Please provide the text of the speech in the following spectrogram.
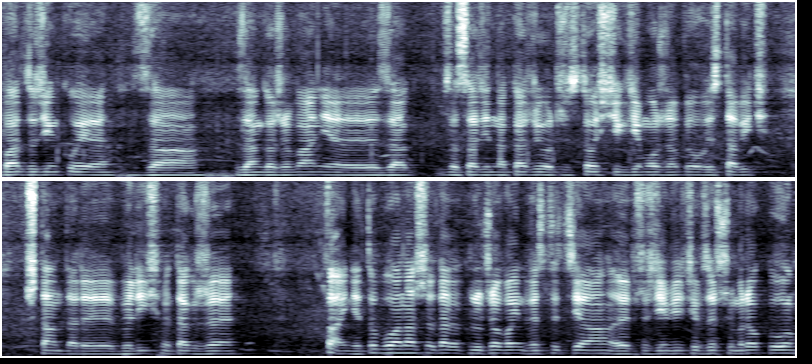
Bardzo dziękuję za zaangażowanie, za, w zasadzie na każdej uroczystości, gdzie można było wystawić sztandar, e, byliśmy, także fajnie. To była nasza taka kluczowa inwestycja, e, przedsięwzięcie w zeszłym roku.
